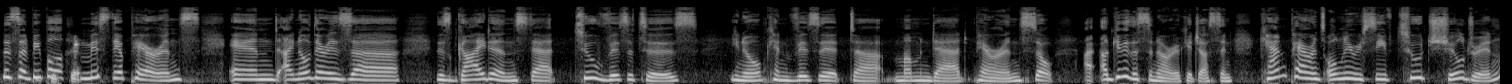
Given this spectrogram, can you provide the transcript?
Listen, people miss their parents, and I know there is uh, this guidance that two visitors, you know, can visit uh, mom and dad, parents. So I- I'll give you the scenario, okay, Justin. Can parents only receive two children?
